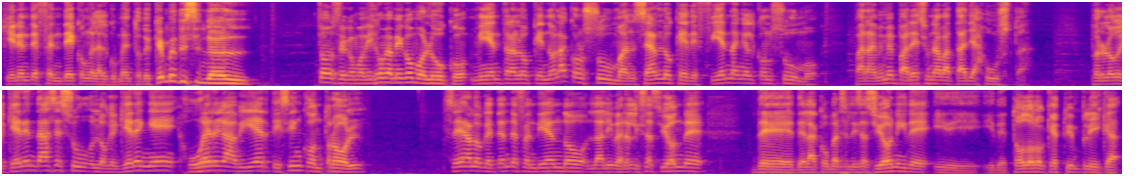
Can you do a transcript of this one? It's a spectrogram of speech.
quieren defender con el argumento de que medicinal. Entonces, como dijo mi amigo Moluco, mientras los que no la consuman sean los que defiendan el consumo, para mí me parece una batalla justa. Pero lo que quieren darse su, lo que quieren es juerga abierta y sin control, sean los que estén defendiendo la liberalización de, de- la comercialización y de, y de todo lo que esto implica,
